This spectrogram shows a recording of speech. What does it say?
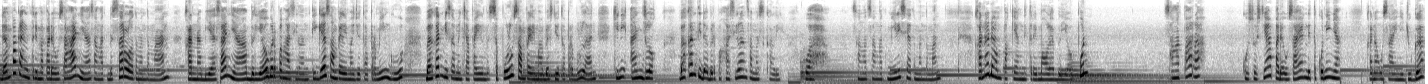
dampak yang diterima pada usahanya sangat besar loh teman-teman Karena biasanya beliau berpenghasilan 3-5 juta per minggu Bahkan bisa mencapai 10-15 juta per bulan Kini anjlok, bahkan tidak berpenghasilan sama sekali Wah, sangat-sangat miris ya teman-teman Karena dampak yang diterima oleh beliau pun sangat parah Khususnya pada usaha yang ditekuninya karena usaha ini juga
